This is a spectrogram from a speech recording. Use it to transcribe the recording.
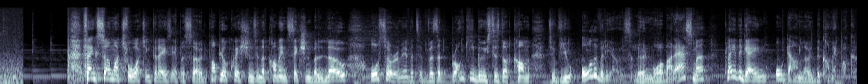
Thanks so much for watching today's episode. Pop your questions in the comments section below. Also, remember to visit bronkiboosters.com to view all the videos, learn more about asthma, play the game, or download the comic book.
